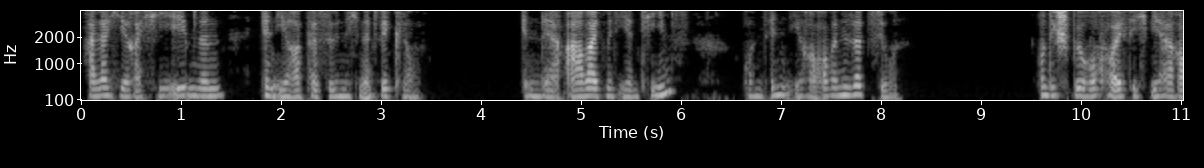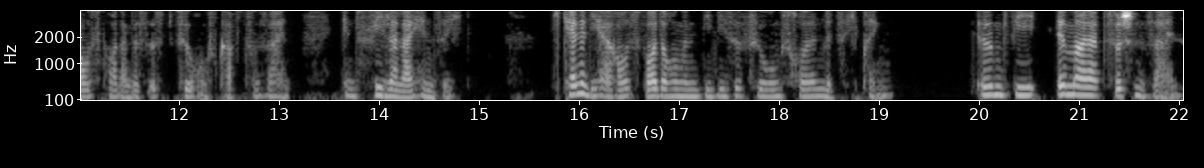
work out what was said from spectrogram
aller Hierarchieebenen in ihrer persönlichen Entwicklung, in der Arbeit mit ihren Teams und in ihrer Organisation. Und ich spüre häufig, wie herausfordernd es ist, Führungskraft zu sein, in vielerlei Hinsicht. Ich kenne die Herausforderungen, die diese Führungsrollen mit sich bringen. Irgendwie immer dazwischen sein.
